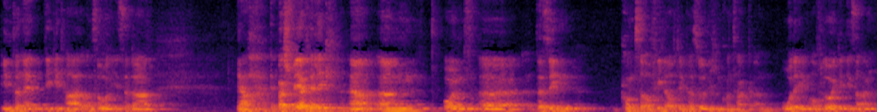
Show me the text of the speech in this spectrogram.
Internet, digital und so, ist ja da ja, etwas schwerfällig. Ja, ähm, und äh, deswegen kommt es auch viel auf den persönlichen Kontakt an. Oder eben auf Leute, die sagen,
